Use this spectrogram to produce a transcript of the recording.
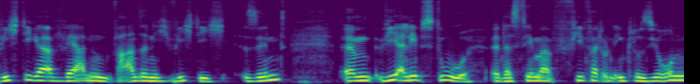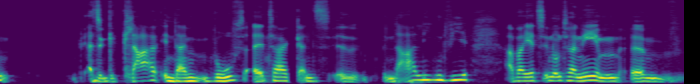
wichtiger werden, wahnsinnig wichtig sind. Ähm, wie erlebst du äh, das Thema Vielfalt und Inklusion also klar in deinem Berufsalltag ganz äh, naheliegend wie, aber jetzt in Unternehmen, ähm,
